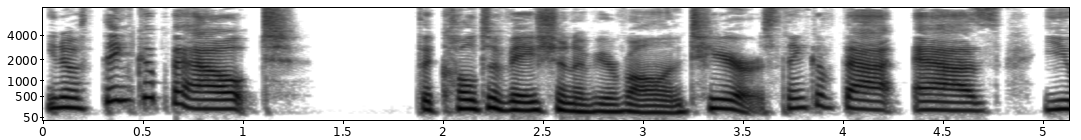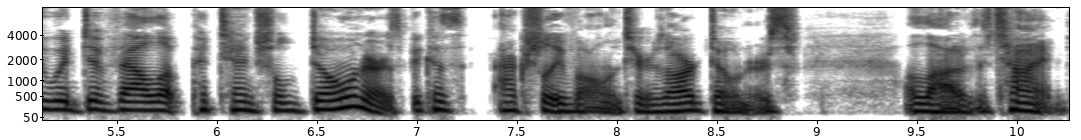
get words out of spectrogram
You know, think about the cultivation of your volunteers. Think of that as you would develop potential donors because actually volunteers are donors a lot of the time.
